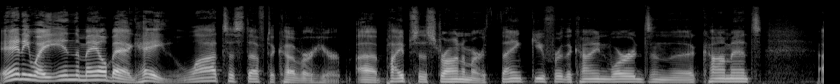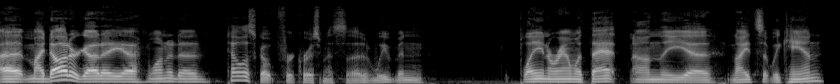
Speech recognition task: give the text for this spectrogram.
Anyway, in the mailbag, hey, lots of stuff to cover here. Uh, Pipes Astronomer, thank you for the kind words and the comments. Uh, my daughter got a uh, wanted a telescope for Christmas. Uh, we've been playing around with that on the uh, nights that we can.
